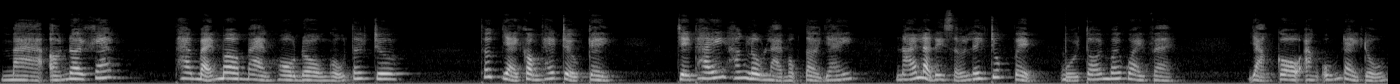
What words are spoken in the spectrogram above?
Mà ở nơi khác, thang mễ mơ màng hồ đồ ngủ tới trưa. Thức dậy không thấy triệu kỳ, chỉ thấy hắn lưu lại một tờ giấy, nói là đi xử lý chút việc, buổi tối mới quay về, dặn cô ăn uống đầy đủ.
